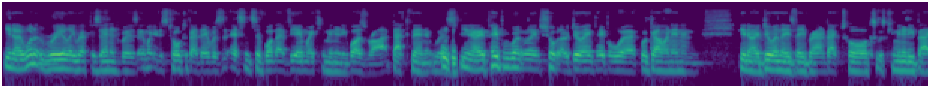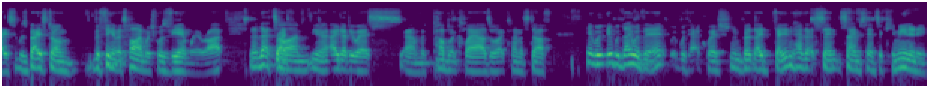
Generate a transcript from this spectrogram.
you know, what it really represented was, and what you just talked about there was the essence of what that VMware community was, right? Back then, it was, mm-hmm. you know, people weren't really sure what they were doing. People were, were going in and, you know, doing these V vBrownBag talks. It was community based. It was based on the thing at the time, which was VMware, right? And at that time, right. you know, AWS, um, the public clouds, all that kind of stuff it was, it was, they were there without question, but they, they didn't have that same sense of community.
